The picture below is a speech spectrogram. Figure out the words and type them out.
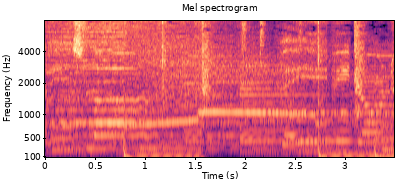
What is love? Baby, don't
